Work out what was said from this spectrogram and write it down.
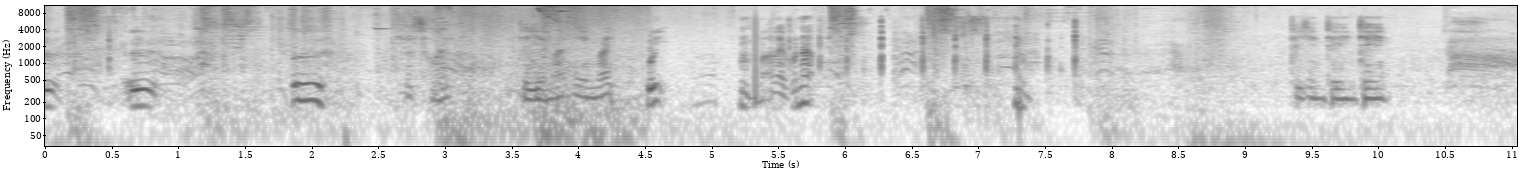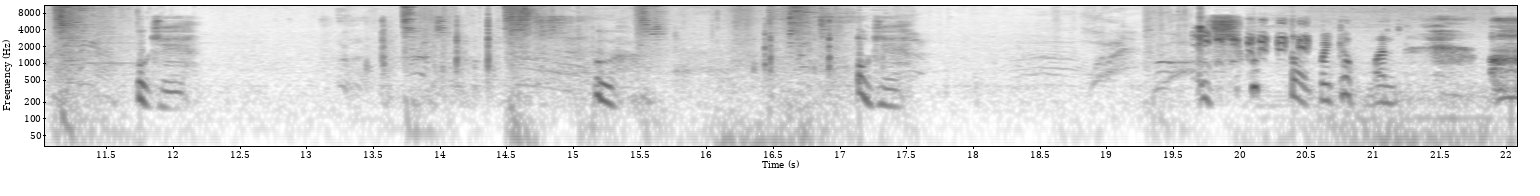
อืออืออือสวยๆจะเย็นไหมจเย็นไหมอุ้ยอะไรวะน่ะจเย็นจเย็นจเย็นโอเคอือโอเคไอ้ ตกไปกับมันอ้า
